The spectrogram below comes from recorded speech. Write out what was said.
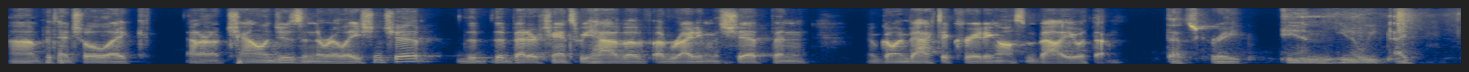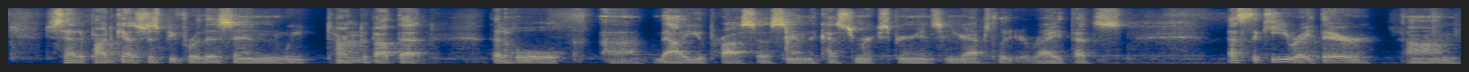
um, potential like I don't know challenges in the relationship, the the better chance we have of, of righting the ship and you know, going back to creating awesome value with them. That's great. And you know, we I just had a podcast just before this, and we talked mm-hmm. about that that whole uh, value process and the customer experience. And you're absolutely right. That's that's the key right there. Um,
